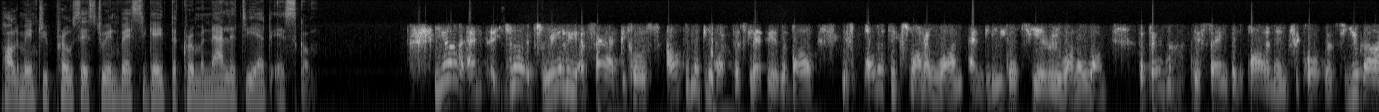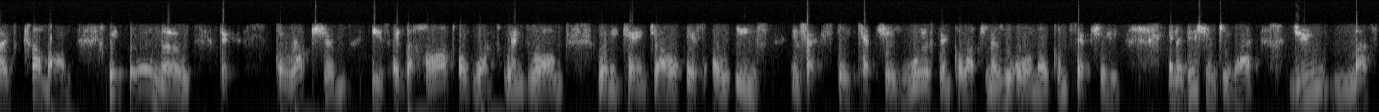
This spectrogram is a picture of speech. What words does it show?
parliamentary process to investigate the criminality at ESCOM. Yeah, and you know, it's really sad because ultimately what this letter is about is politics 101 and legal theory 101. The president is saying to the parliamentary caucus, you guys, come on. We all know that corruption is at the heart of what went wrong when it came to our SOEs. In fact, state capture is worse than corruption, as we all know conceptually. In addition to that, you must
